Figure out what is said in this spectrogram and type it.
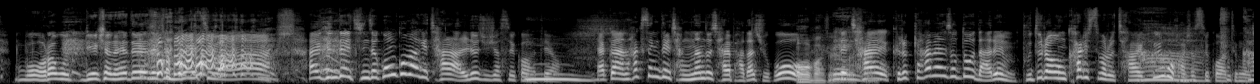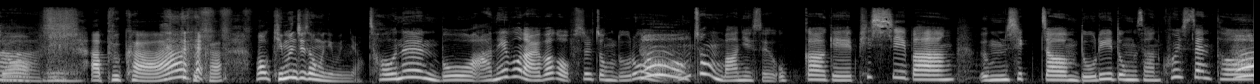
뭐라고 리액션을 해드려야 될지 모르겠지만. 아니, 근데 진짜 꼼꼼하게 잘 알려주셨을 것 같아요. 음. 약간 학생들 장난도 잘 받아주고. 어 맞아요 근데 네. 잘 그렇게 하면서도 나름 부드러운 카리스마로 잘 끌고 아, 가셨을 것 같은 북한. 거죠. 네. 아, 북카, 북카. 어, 김은지 성우님은요? 저는 뭐 안 해본 알바가 없을 정도로 엄청 많이 했어요. 옷가게, PC방, 음식점, 놀이동산, 콜센터.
